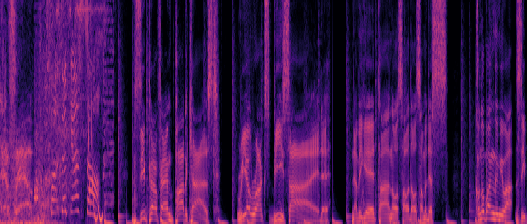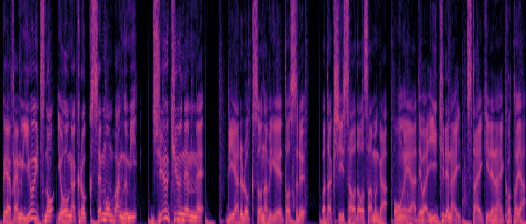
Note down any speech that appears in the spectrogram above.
FM ポッドキャスト ZIPFM Podcast. Real Rocks B-Side. ナビゲーターの澤田治です。この番組は ZIPFM 唯一の洋楽ロック専門番組19年目。リアルロックスをナビゲートする私澤田治がオンエアでは言い切れない伝えきれないことや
